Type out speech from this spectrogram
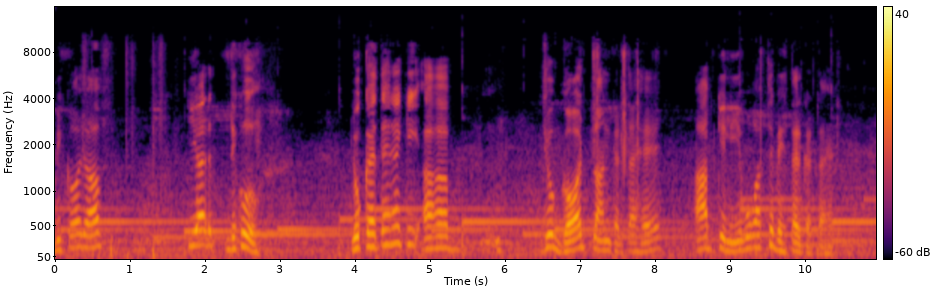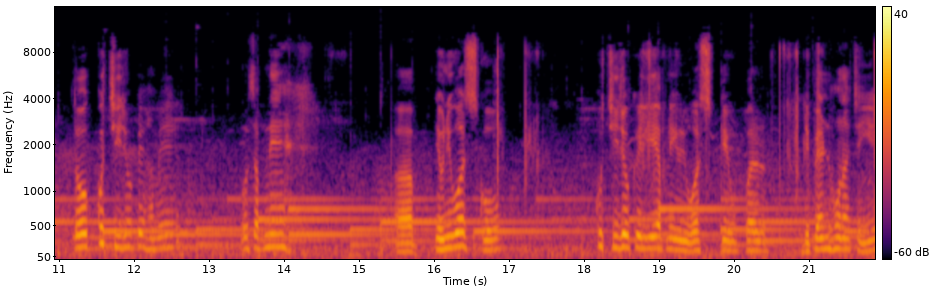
because of यार, देखो, लोग कहते हैं ना कि आप जो गॉड प्लान करता है, आपके लिए वो आपसे बेहतर करता है। तो कुछ चीज़ों पे हमें उस अपने यूनिवर्स को, कुछ चीज़ों के लिए अपने यूनिवर्स के ऊपर डिपेंड होना चाहिए।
